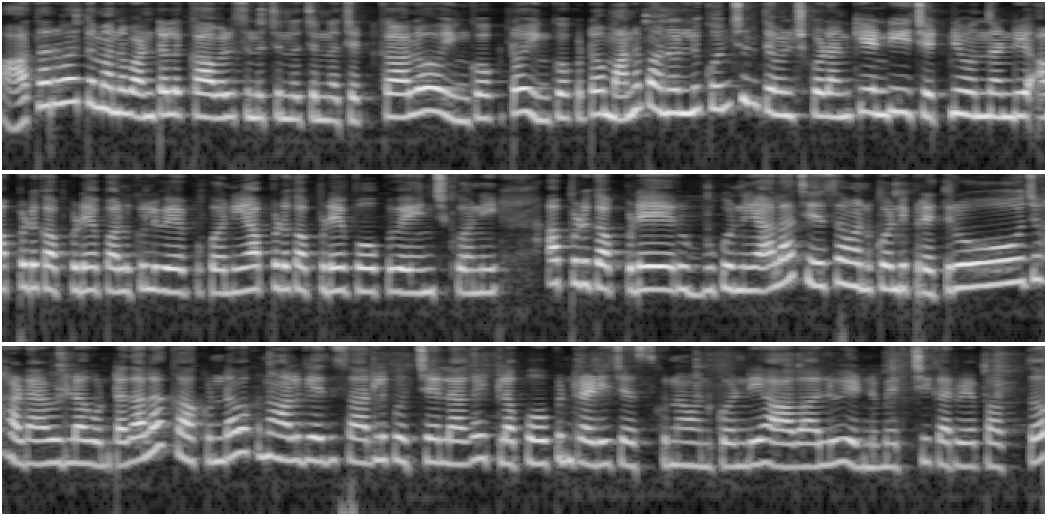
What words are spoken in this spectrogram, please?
ఆ తర్వాత మన వంటలకు కావాల్సిన చిన్న చిన్న చిట్కాలో ఇంకొకటో ఇంకొకటో మన పనుల్ని కొంచెం తెమిల్చుకోవడానికి ఏంటి? ఈ చట్నీ ఉందండి. అప్పటికప్పుడే పలుకులు వేపుకొని అప్పటికప్పుడే పోపు వేయించుకొని అప్పటికప్పుడే రుబ్బుకుని అలా చేసామనుకోండి ప్రతిరోజు హడావిడిలాగా ఉంటుంది. అలా కాకుండా ఒక నాలుగైదు సార్లకి వచ్చేలాగా ఇట్లా పోపుని రెడీ చేసుకున్నాం అనుకోండి ఆవాలు ఎండుమిర్చి కరివేపాకుతో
